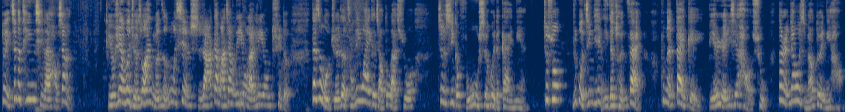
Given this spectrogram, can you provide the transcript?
对，这个听起来好像有些人会觉得说，啊，你们怎么那么现实啊？干嘛这样利用来利用去的？但是我觉得从另外一个角度来说，这是一个服务社会的概念。就说，如果今天你的存在不能带给别人一些好处，那人家为什么要对你好？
